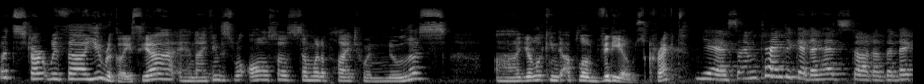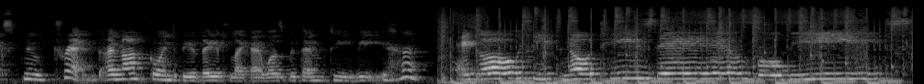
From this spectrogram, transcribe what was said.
let's start with uh, you, Reglacia, and I think this will also somewhat apply to Anulis. Uh, you're looking to upload videos, correct? Yes, I'm trying to get a head start on the next new trend. I'm not going to be late like I was with MTV. Ego hypnotize vobis.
